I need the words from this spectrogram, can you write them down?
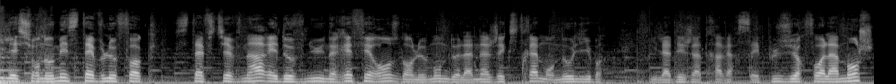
Il est surnommé Steve le Phoque. Steve Stievenard est devenu une référence dans le monde de la nage extrême en eau libre. Il a déjà traversé plusieurs fois la Manche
